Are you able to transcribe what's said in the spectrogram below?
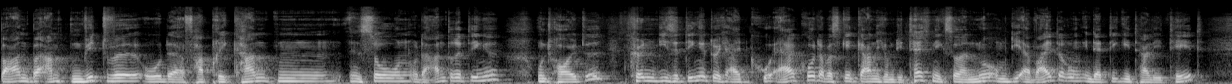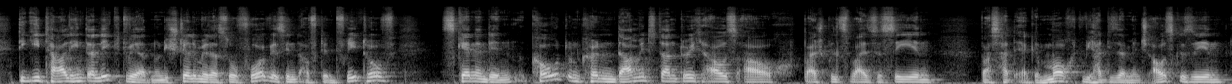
Bahnbeamtenwitwe oder Fabrikantensohn oder andere Dinge. Und heute können diese Dinge durch einen QR-Code, aber es geht gar nicht um die Technik, sondern nur um die Erweiterung in der Digitalität, digital hinterlegt werden. Und ich stelle mir das so vor, wir sind auf dem Friedhof, scannen den Code und können damit dann durchaus auch beispielsweise sehen, was hat er gemocht, wie hat dieser Mensch ausgesehen.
